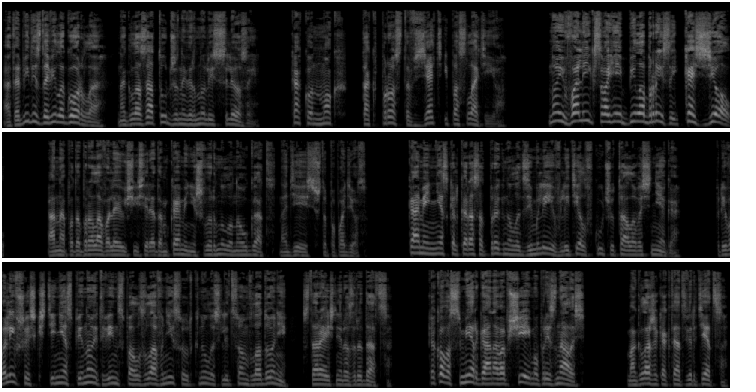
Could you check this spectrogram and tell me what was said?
От обиды сдавило горло, на глаза тут же навернулись слезы. Как он мог так просто взять и послать ее? Ну и вали к своей белобрысой, козел!» Она подобрала валяющийся рядом камень и швырнула наугад, надеясь, что попадет. Камень несколько раз отпрыгнул от земли и влетел в кучу талого снега. Привалившись к стене спиной, Твин сползла вниз и уткнулась лицом в ладони, стараясь не разрыдаться. Какого смерга она вообще ему призналась? Могла же как-то отвертеться.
